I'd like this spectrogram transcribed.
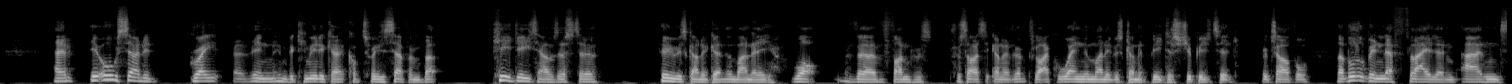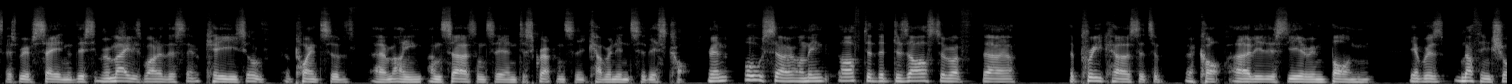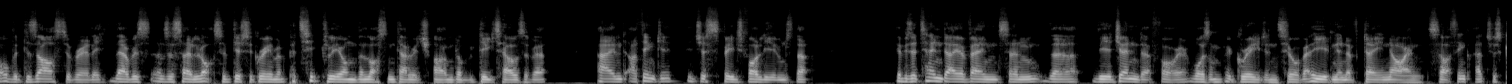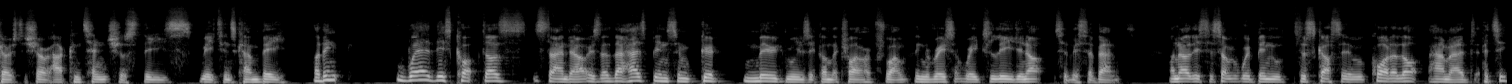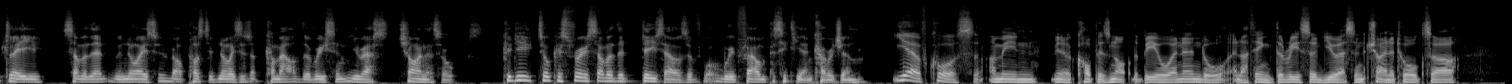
And it all sounded great in, in the communique at COP27, but key details as to who was going to get the money, what the fund was precisely going to look like, when the money was going to be distributed, for example, they've all been left flailing. And as we've seen, this remains one of the key sort of points of um, un- uncertainty and discrepancy coming into this COP. And also, I mean, after the disaster of the the precursor to a COP earlier this year in Bonn, it was nothing short of a disaster, really. There was, as I say, lots of disagreement, particularly on the loss and damage fund, on the details of it. And I think it, it just speaks volumes that it was a 10 day event and the, the agenda for it wasn't agreed until the evening of day nine. So I think that just goes to show how contentious these meetings can be. I think where this COP does stand out is that there has been some good mood music on the climate front in the recent weeks leading up to this event. I know this is something we've been discussing quite a lot, Hamad, particularly some of the, the noise, positive noises that come out of the recent US China talks. Could you talk us through some of the details of what we've found particularly encouraging? Yeah, of course. I mean, you know, COP is not the be all and end all. And I think the recent US and China talks are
